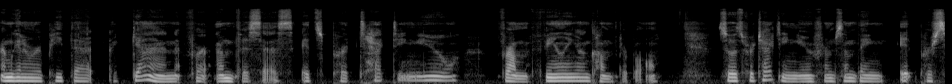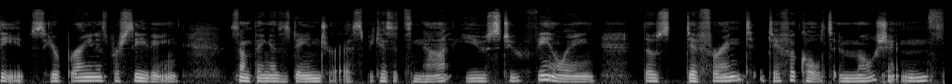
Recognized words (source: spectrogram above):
I'm going to repeat that again for emphasis. It's protecting you from feeling uncomfortable. So it's protecting you from something it perceives. Your brain is perceiving something as dangerous because it's not used to feeling those different, difficult emotions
